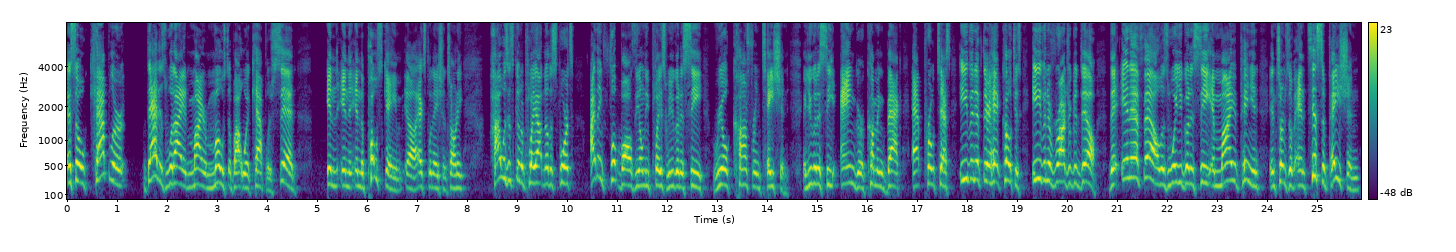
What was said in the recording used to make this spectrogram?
And so Kapler, that is what I admire most about what Kapler said in in the, in the post game uh, explanation, Tony. How is this going to play out in other sports? I think football is the only place where you're going to see real confrontation and you're going to see anger coming back at protests, even if they're head coaches, even if Roger Goodell. The NFL is where you're going to see, in my opinion, in terms of anticipation,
